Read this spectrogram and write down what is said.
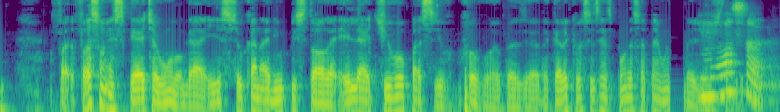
Fa, faça um sketch em algum lugar aí, se o canarinho pistola, ele é ativo ou passivo, por favor, rapaziada. Quero que vocês respondam essa pergunta pra gente. Tá Nossa, tá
